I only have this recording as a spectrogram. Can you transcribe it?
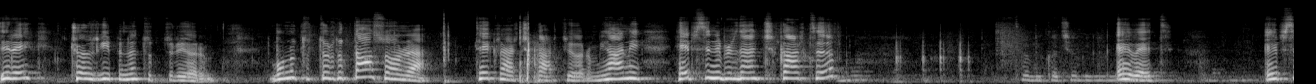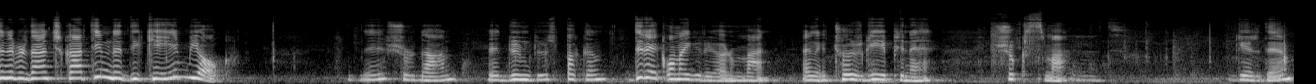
Direkt çözgü ipini tutturuyorum. Bunu tutturduktan sonra tekrar çıkartıyorum. Yani hepsini birden çıkartıp Tabii kaçabilir. evet. Hepsini birden çıkartayım da dikeyim yok. Şimdi şuradan ve dümdüz bakın direkt ona giriyorum ben. Hani çözgü ipine şu kısma Evet. girdim.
